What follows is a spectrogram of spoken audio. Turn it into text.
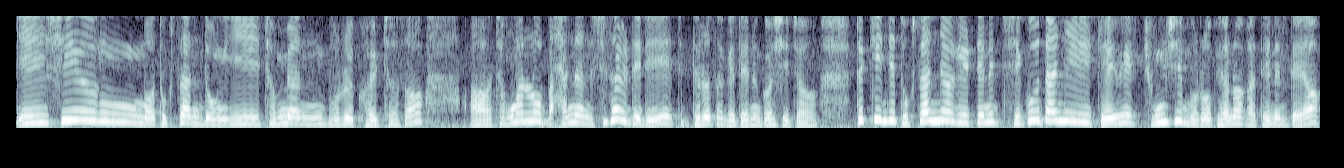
이 시흥 뭐 독산동 이 전면부를 걸쳐서 어, 정말로 많은 시설들이 좀 들어서게 되는 것이죠. 특히 이제 독산역 일대는 지구 단위 계획 중심으로 변화가 되는데요.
